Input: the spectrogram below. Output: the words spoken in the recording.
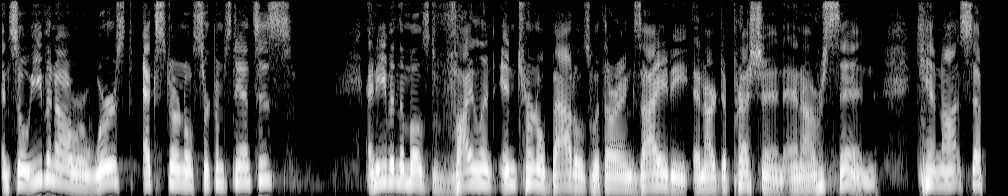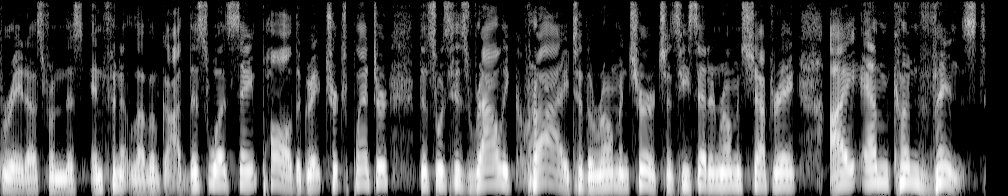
And so, even our worst external circumstances, and even the most violent internal battles with our anxiety and our depression and our sin cannot separate us from this infinite love of God. This was St. Paul, the great church planter. This was his rally cry to the Roman church, as he said in Romans chapter 8 I am convinced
